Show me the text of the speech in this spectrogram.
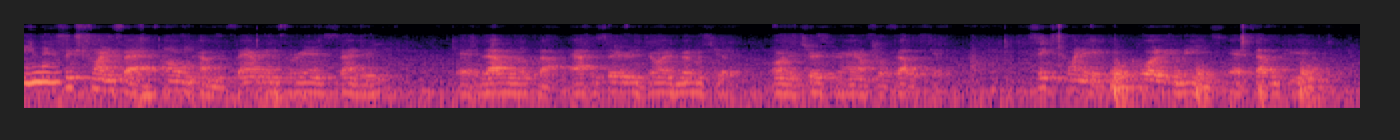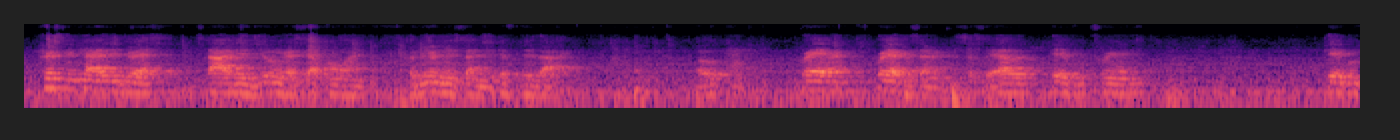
Amen. Six twenty-five, homecoming, family and friends Sunday at eleven o'clock. After service, join membership on the church grounds for fellowship. Six twenty-eight, quarterly meetings at seven P M. Christian casual dress started in June except on Communion Sunday if desired. Okay. Prayer, prayer concerns, Sister Ella, Pilgrim friend, Pilgrim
